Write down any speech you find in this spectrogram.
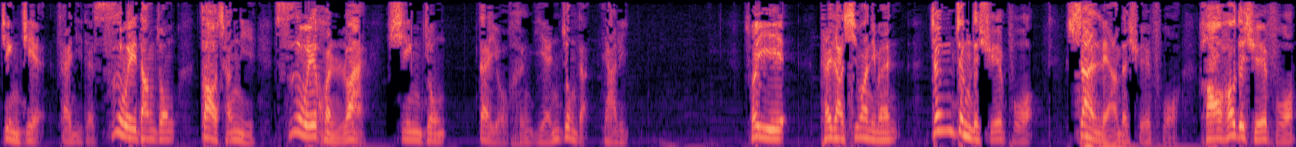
境界，在你的思维当中造成你思维混乱，心中带有很严重的压力。所以台长希望你们真正的学佛，善良的学佛，好好的学佛，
